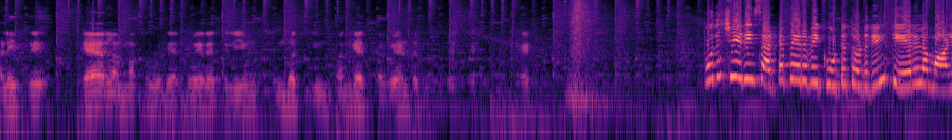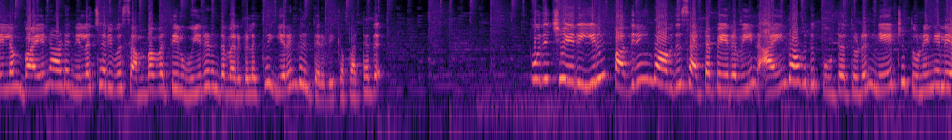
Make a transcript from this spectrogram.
அளித்து கேரள மக்களுடைய துயரத்திலையும் துன்பத்திலையும் பங்கேற்க வேண்டும் என்று கேட்டுக்கொள்கிறேன். புதுச்சேரி சட்டப்பேரவை கூட்டத்தொடரில் கேரள மாநிலம் வயநாடு நிலச்சரிவு சம்பவத்தில் உயிரிழந்தவர்களுக்கு இரங்கல் தெரிவிக்கப்பட்டது. புதுச்சேரியில் பதினைந்தாவது சட்டப்பேரவையின் ஐந்தாவது கூட்டத்துடன் நேற்று துணைநிலை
